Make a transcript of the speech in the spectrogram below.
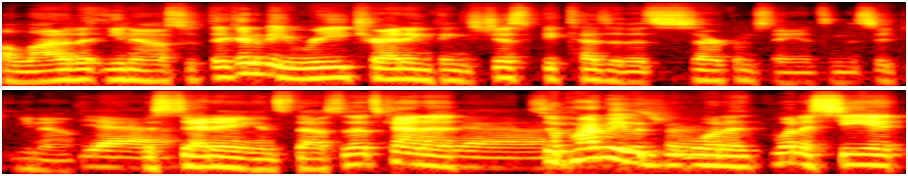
a lot of the, you know, so they're going to be retreading things just because of the circumstance and the, you know, Yeah. the setting and stuff. So that's kind of, Yeah. so part of me would want to want to see it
